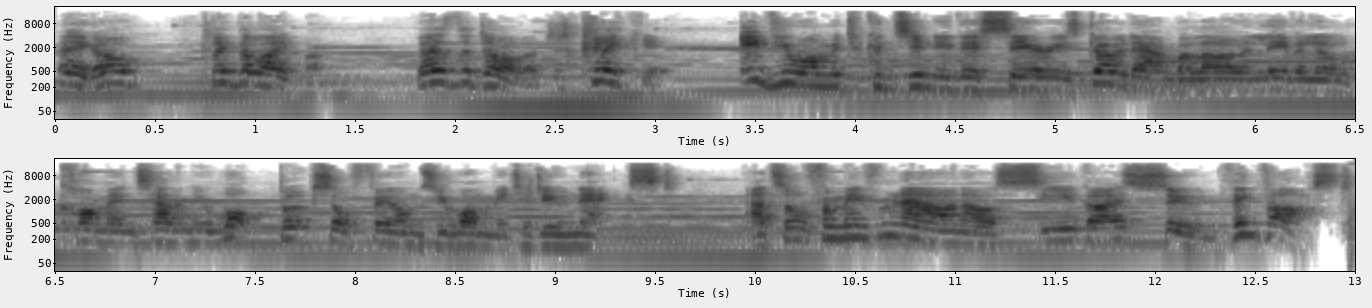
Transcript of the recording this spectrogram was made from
There you go. Click the like button. There's the dollar. Just click it. If you want me to continue this series, go down below and leave a little comment telling me what books or films you want me to do next. That's all from me from now, and I'll see you guys soon. Think fast!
